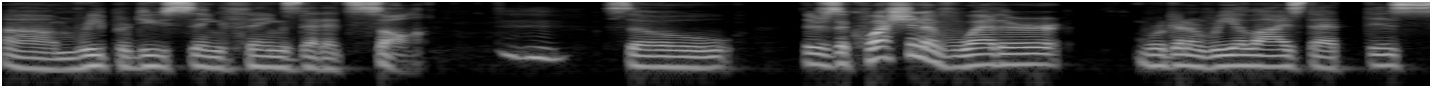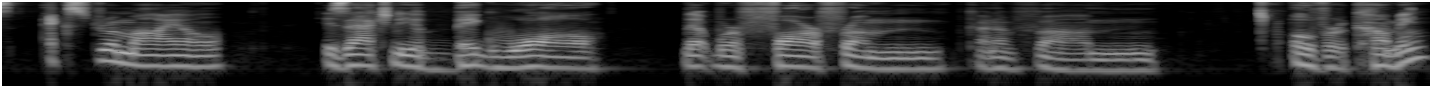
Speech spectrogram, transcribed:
um, reproducing things that it saw. Mhm. So there's a question of whether we're going to realize that this extra mile is actually a big wall that we're far from kind of um, overcoming,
